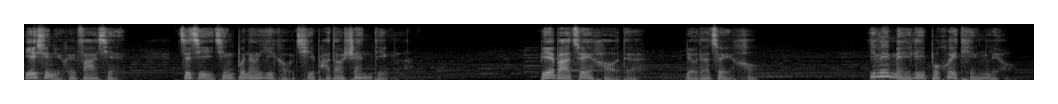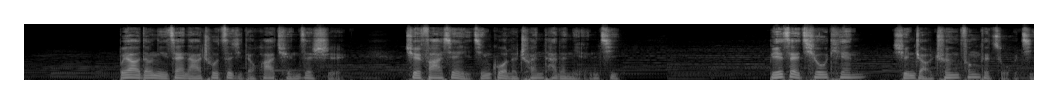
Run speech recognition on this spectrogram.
也许你会发现，自己已经不能一口气爬到山顶了。别把最好的留到最后，因为美丽不会停留。不要等你再拿出自己的花裙子时，却发现已经过了穿它的年纪。别在秋天寻找春风的足迹，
